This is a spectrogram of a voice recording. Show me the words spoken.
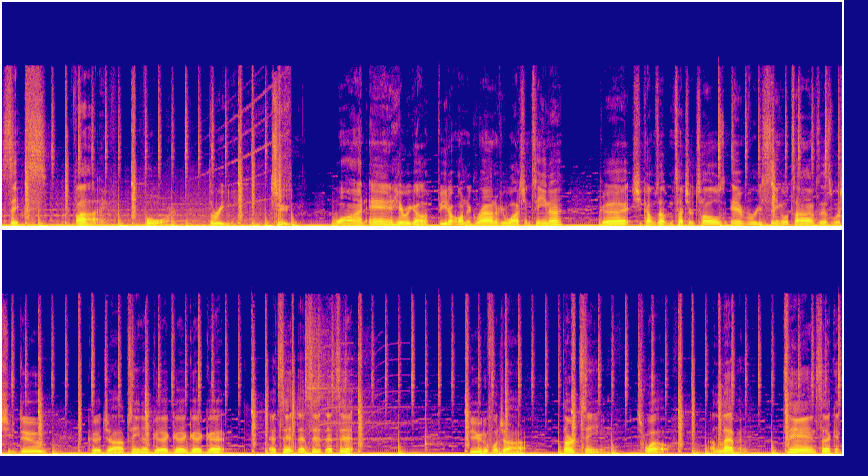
6, 5, 4, 3, 2, 1. And here we go. Feet are on the ground if you're watching Tina. Good. She comes up and touch her toes every single time that's what she do. Good job, Tina. Good, good, good, good. That's it. That's it. That's it. Beautiful job. 13, 12, 11, 10 seconds.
